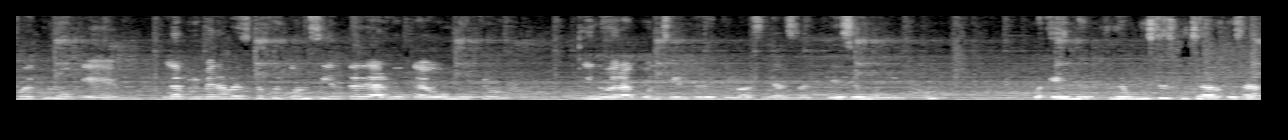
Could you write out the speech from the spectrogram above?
fue como que la primera vez que fui consciente de algo que hago mucho y no era consciente de que lo hacía hasta ese momento me, gusta escuchar, o sea,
